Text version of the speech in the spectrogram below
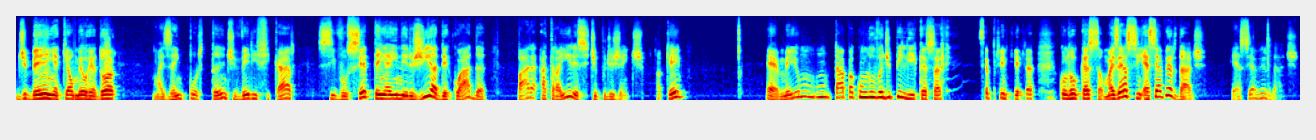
de bem aqui ao meu redor. Mas é importante verificar se você tem a energia adequada para atrair esse tipo de gente, ok? É meio um, um tapa com luva de pelica essa, essa primeira colocação. Mas é assim, essa é a verdade. Essa é a verdade.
